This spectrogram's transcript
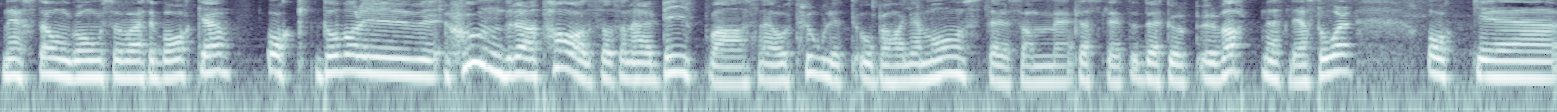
Nästa omgång så var jag tillbaka och då var det ju hundratals av sådana här deep one, sådana här otroligt obehagliga monster som eh, plötsligt dök upp ur vattnet där jag står. Och eh,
